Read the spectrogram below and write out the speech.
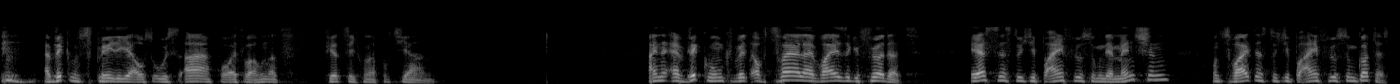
Erweckungsprediger aus USA vor etwa 140, 150 Jahren. Eine Erweckung wird auf zweierlei Weise gefördert. Erstens durch die Beeinflussung der Menschen und zweitens durch die Beeinflussung Gottes.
